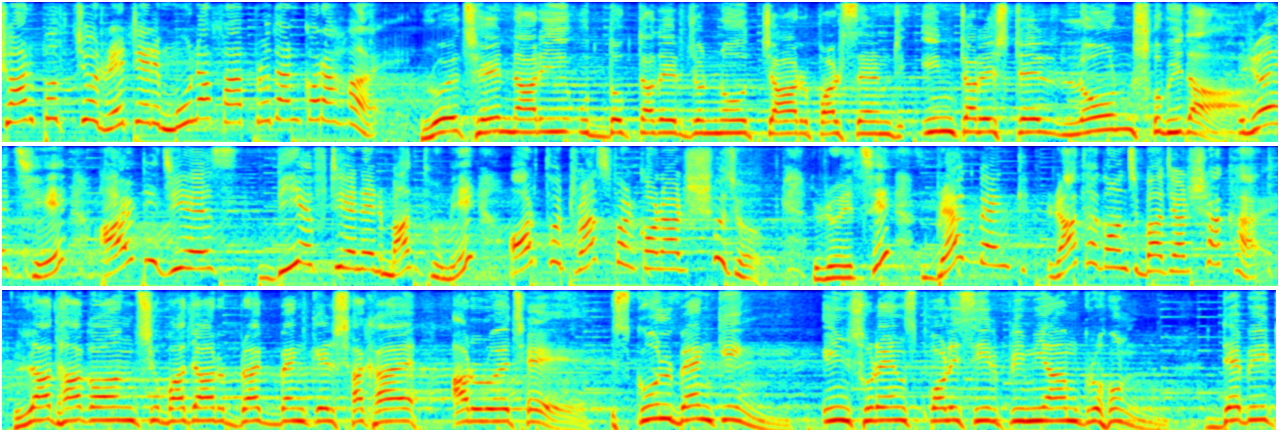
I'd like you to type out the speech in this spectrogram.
সর্বোচ্চ রেটের মুনাফা প্রদান করা হয়। রয়েছে নারী উদ্যোক্তাদের জন্য চার পার্সেন্ট ইন্টারেস্টের লোন সুবিধা। রয়েছে আরটিজিএস বিএফটিএন এর মাধ্যমে অর্থ ট্রান্সফার করার সুযোগ। রয়েছে ব্র্যাক ব্যাংক রাধাগঞ্জ বাজার শাখায়। রাধাগঞ্জ বাজার ব্র্যাক ব্যাংকের শাখায় আরও রয়েছে স্কুল ব্যাংকিং ইন্স্যুরেন্স পলিসির প্রিমিয়াম গ্রহণ ডেবিট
